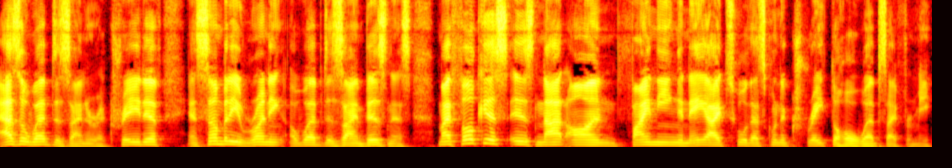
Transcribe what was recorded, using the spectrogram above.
As a web designer, a creative, and somebody running a web design business, my focus is not on finding an AI tool that's going to create the whole website for me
